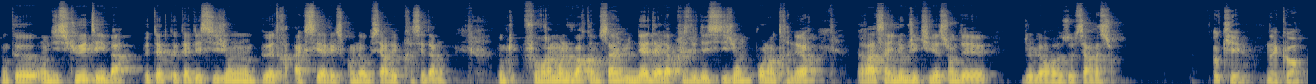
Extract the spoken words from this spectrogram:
Donc euh, on discute et bah peut-être que ta décision peut être axée avec ce qu'on a observé précédemment. Donc faut vraiment le voir comme ça une aide à la prise de décision pour l'entraîneur grâce à une objectivation de leurs observations Ok, d'accord.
